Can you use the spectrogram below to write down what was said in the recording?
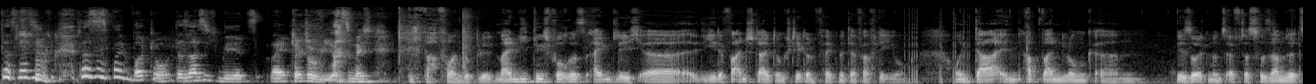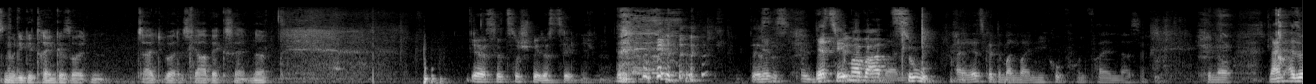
Das, ich, das ist mein Motto. Das lasse ich mir jetzt. Weil, Tätowieren. Also, Mensch, ich war vorhin so blöd. Mein Lieblingsspruch ist eigentlich, äh, jede Veranstaltung steht und fällt mit der Verpflegung. Und da in Abwandlung, ähm, wir sollten uns öfters zusammensetzen, nur die Getränke sollten halt über das Jahr wechseln. Ne? Ja, ist jetzt zu spät, das zählt nicht mehr. Das, Jetzt- ist, das jetzt Thema war mal- zu. Also jetzt könnte man mein Mikrofon fallen lassen. Genau. Nein, also.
